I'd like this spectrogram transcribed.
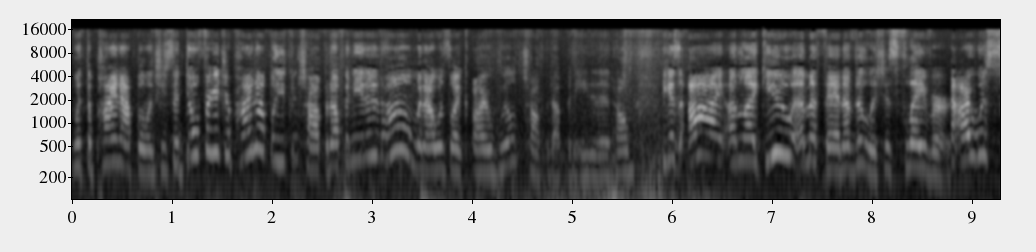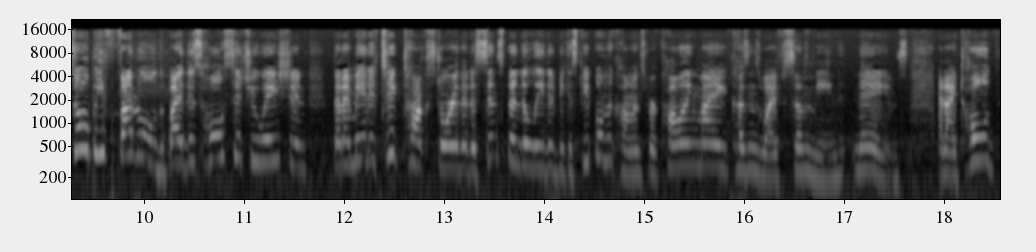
with the pineapple and she said, Don't forget your pineapple. You can chop it up and eat it at home. And I was like, I will chop it up and eat it at home because I, unlike you, am a fan of delicious flavor. I was so befuddled by this whole situation that I made a TikTok story that has since been deleted because people in the comments were calling my cousin's wife some mean names. And I told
